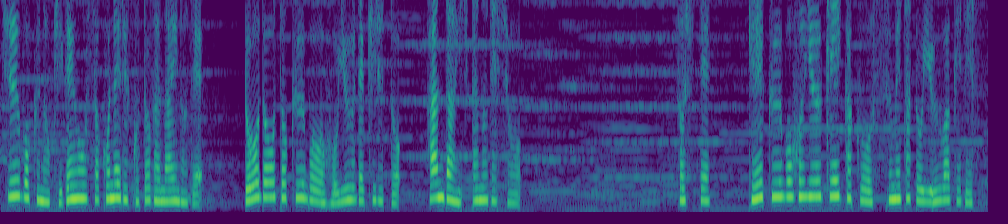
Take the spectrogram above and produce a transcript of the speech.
中国の機嫌を損ねることがないので、堂々と空母を保有できると判断したのでしょう。そして、軽空母保有計画を進めたというわけです。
